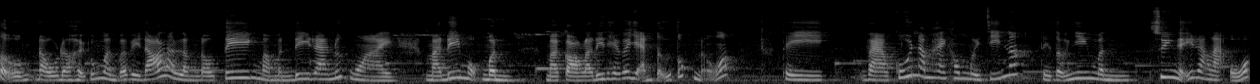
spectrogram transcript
tượng đầu đời của mình bởi vì đó là lần đầu tiên mà mình đi ra nước ngoài mà đi một mình mà còn là đi theo cái dạng tự túc nữa thì vào cuối năm 2019 á, thì tự nhiên mình suy nghĩ rằng là ủa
